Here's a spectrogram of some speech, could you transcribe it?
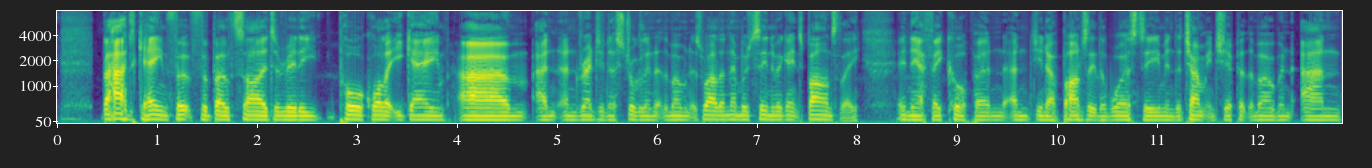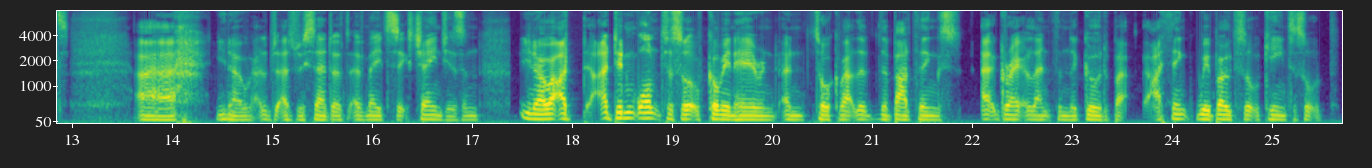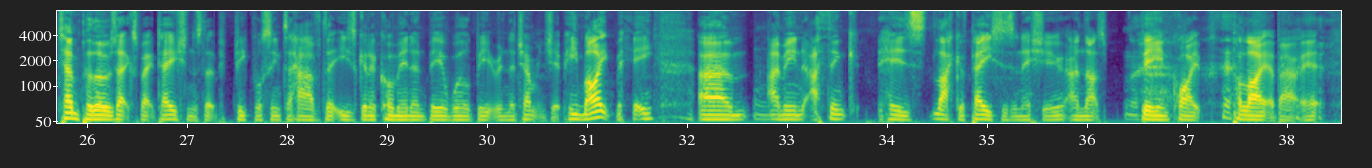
bad game for, for both sides, a really poor quality game. Um, and, and Reading are struggling at the moment as well. And then we've seen them against Barnsley in the FA Cup. And, and you know, Barnsley, the worst team in the Championship at the moment. And uh, you know, as, we said, have, have made six changes, and you know, I I didn't want to sort of come in here and, and talk about the, the bad things at greater length than the good, but I think we're both sort of keen to sort of temper those expectations that people seem to have that he's going to come in and be a world beater in the championship. He might be. Um, I mean, I think his lack of pace is an issue, and that's being quite polite about it.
